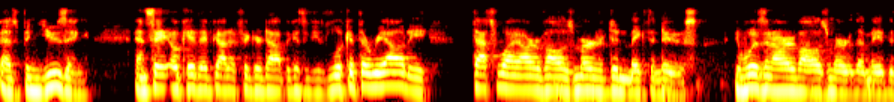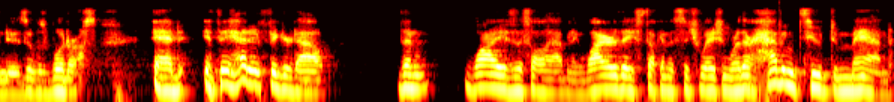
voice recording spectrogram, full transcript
has been using, and say, okay, they've got it figured out. Because if you look at their reality, that's why Arevalo's murder didn't make the news. It wasn't Arevalo's murder that made the news. It was Woodroffe's. And if they had it figured out, then why is this all happening? Why are they stuck in the situation where they're having to demand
